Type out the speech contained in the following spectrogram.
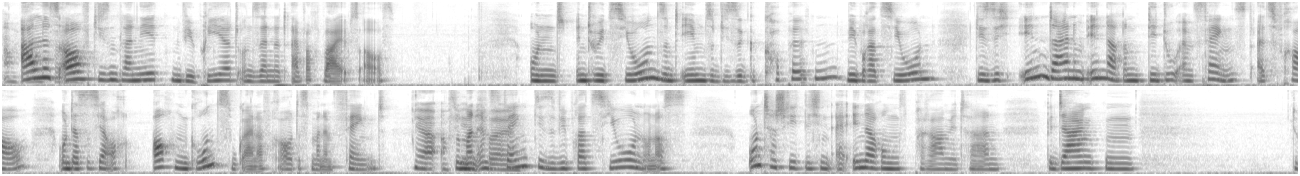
Auf alles Fall. auf diesem Planeten vibriert und sendet einfach Vibes aus. Und Intuition sind eben so diese gekoppelten Vibrationen, die sich in deinem Inneren, die du empfängst als Frau, und das ist ja auch, auch ein Grundzug einer Frau, dass man empfängt. Ja, auf so jeden man Fall. empfängt diese Vibration und aus unterschiedlichen Erinnerungsparametern, Gedanken, du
